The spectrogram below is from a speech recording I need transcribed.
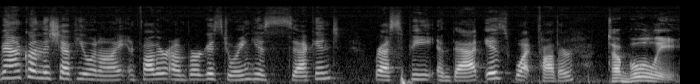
Back on the Chef You and I, and Father Umberg is doing his second recipe, and that is what, Father? Tabbouleh.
